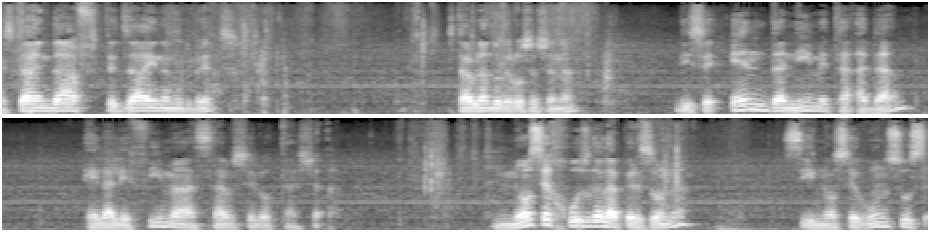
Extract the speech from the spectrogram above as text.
está en Daf Tetzain Amudbet. Está hablando de Rosh Hashanah. Dice, en Danimeta Adam el alefima asab shelotasha. No se juzga la persona, sino según sus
